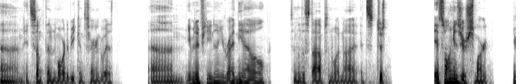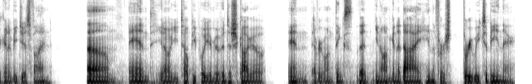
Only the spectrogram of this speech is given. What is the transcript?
Um, it's something more to be concerned with. Um, even if you know you're riding the L, some of the stops and whatnot, it's just as long as you're smart you're gonna be just fine. Um, and you know, you tell people you're moving to Chicago, and everyone thinks that you know I'm gonna die in the first three weeks of being there,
